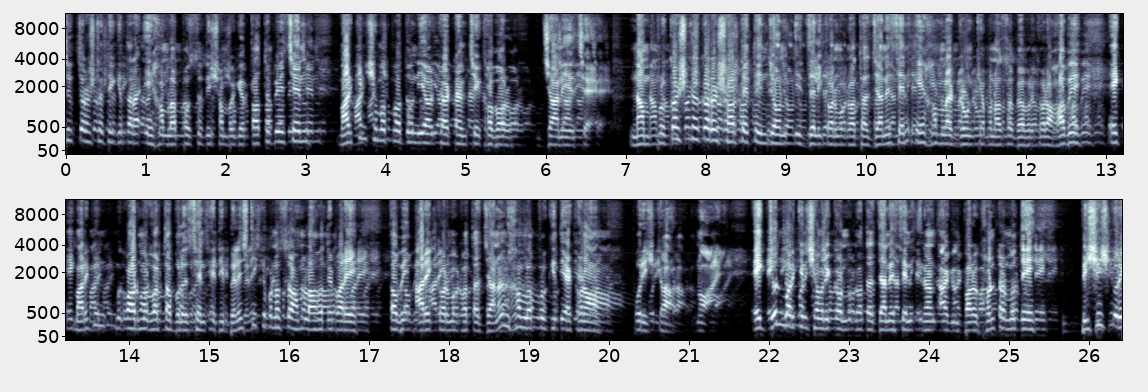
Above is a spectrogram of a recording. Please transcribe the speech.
যুক্তরাষ্ট্র থেকে তারা এই হামলা প্রস্তুতি সম্পর্কে তথ্য পেয়েছেন মার্কিন সংবাদপত্র নিউ ইয়র্ক টাইমস খবর জানিয়েছে। নাম প্রকাশ না করার শর্তে তিনজন ইসরায়েলি কর্মকর্তা জানিয়েছেন এই হামলায় ড্রোন ক্ষেপণাস্ত্র ব্যবহার করা হবে। এক মার্কিন কর্মকর্তা বলেছেন এটি ব্যালিস্টিক ক্ষেপণাস্ত্র হামলা হতে পারে। তবে আরেক কর্মকর্তা জানান হামলা প্রকৃতি এখনও পরিষ্কার নয়। একজন মার্কিন সামরিক কর্মকর্তা জানিয়েছেন ইরান আগামী বারো ঘণ্টার মধ্যে বিশেষ করে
